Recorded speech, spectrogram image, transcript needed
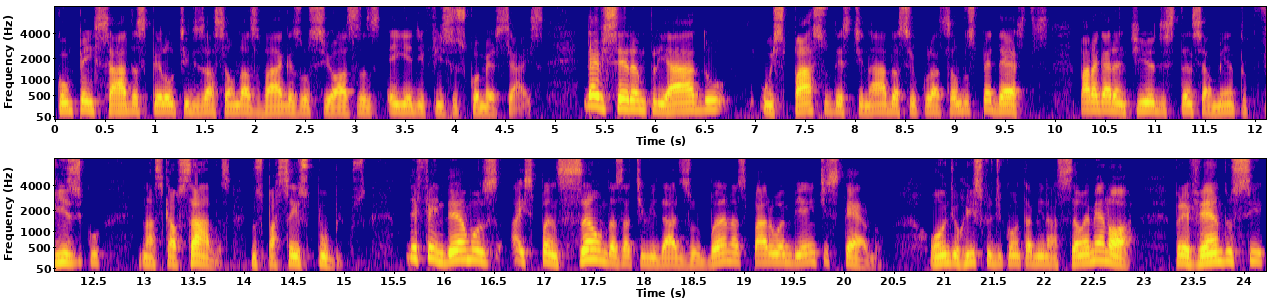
compensadas pela utilização das vagas ociosas em edifícios comerciais. Deve ser ampliado o espaço destinado à circulação dos pedestres, para garantir distanciamento físico nas calçadas, nos passeios públicos. Defendemos a expansão das atividades urbanas para o ambiente externo, onde o risco de contaminação é menor, prevendo-se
